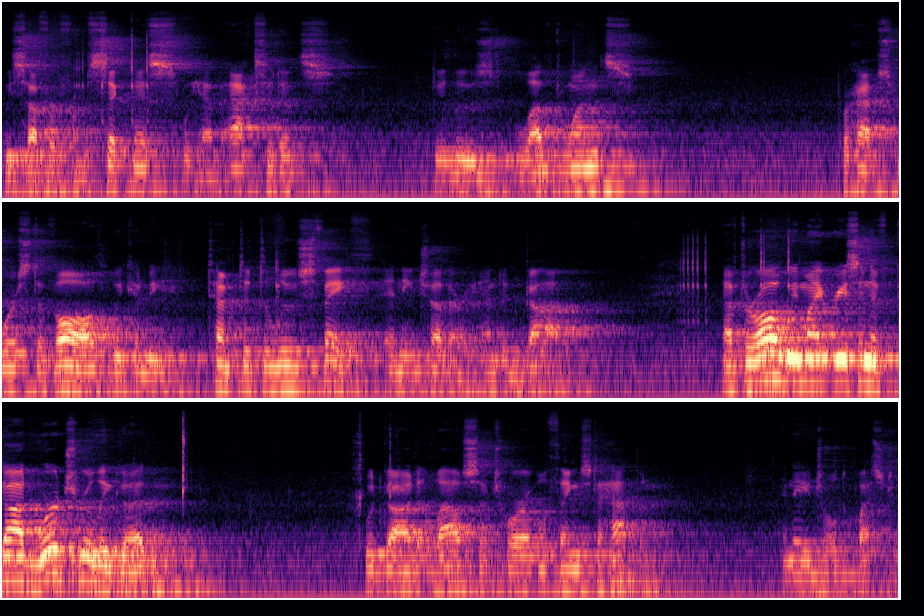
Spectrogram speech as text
We suffer from sickness, we have accidents, we lose loved ones. Perhaps worst of all, we can be tempted to lose faith in each other and in God. After all, we might reason if God were truly good, would God allow such horrible things to happen? An age old question.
